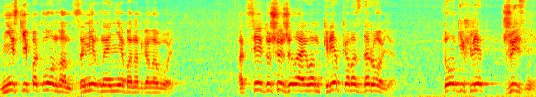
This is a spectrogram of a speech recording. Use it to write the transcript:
Низкий поклон вам за мирное небо над головой. От всей души желаю вам крепкого здоровья, долгих лет жизни,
